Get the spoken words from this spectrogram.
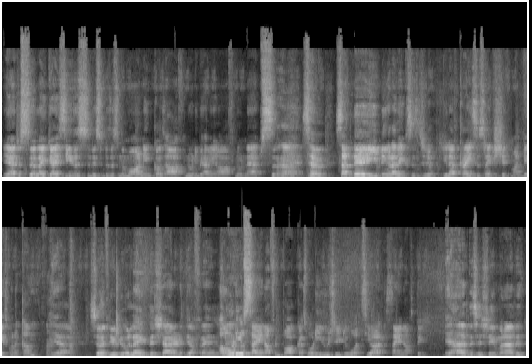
Yeah, just uh, like I see this, listen to this in the morning because afternoon you'll be having afternoon naps. so Sunday evening you'll have existential, you'll have crisis like shit. Monday's gonna come. yeah. So if you do like this, share it with your friends. How do you sign off in podcast? What do you usually do? What's your sign off thing? Yeah, this is Srimanadit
